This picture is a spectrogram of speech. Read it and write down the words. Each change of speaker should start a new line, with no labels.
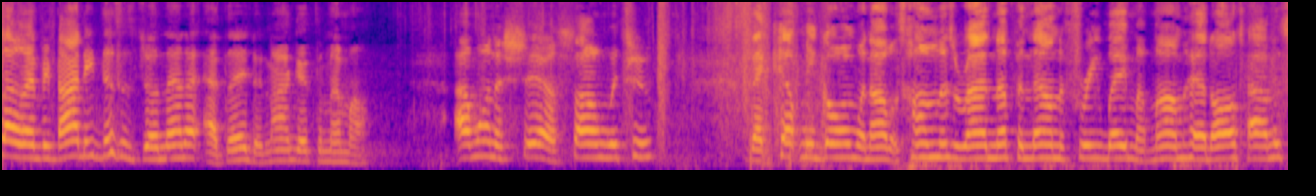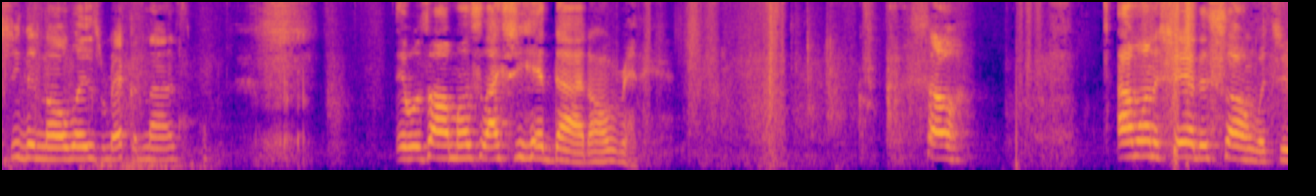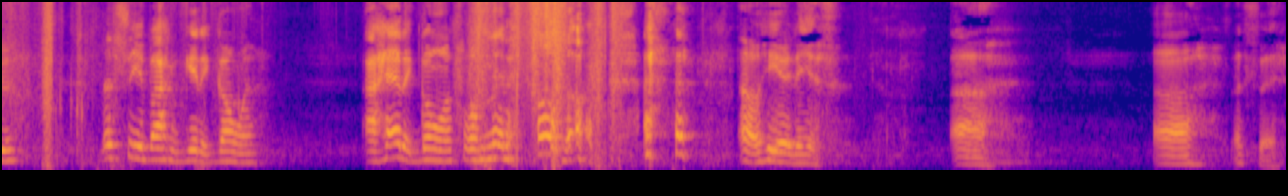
Hello, everybody. This is Jonetta, and they did not get the memo. I want to share a song with you that kept me going when I was homeless, riding up and down the freeway. My mom had Alzheimer's. She didn't always recognize. Me. It was almost like she had died already. So, I want to share this song with you. Let's see if I can get it going. I had it going for a minute. Hold on. oh, here it is. Uh, uh, let's see.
